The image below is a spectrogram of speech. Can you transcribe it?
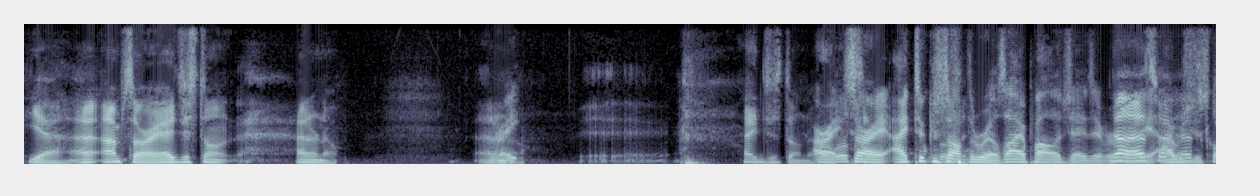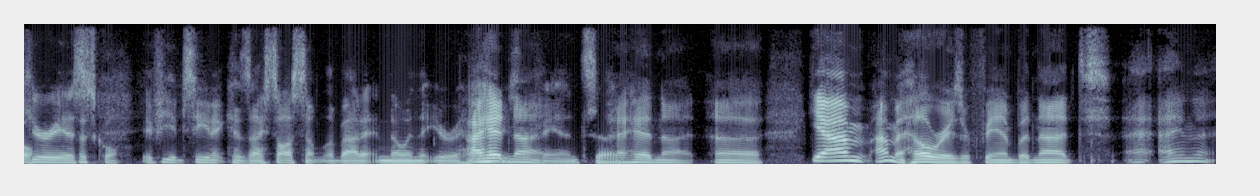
yeah, I, I'm sorry. I just don't. I don't know. I don't Right. know. I just don't know. All right, We'll see. sorry, I took us We'll off see. the rails. I apologize, everybody. that's- I was that's just cool. curious. That's cool. If you'd seen it because I saw something about it, and knowing that you're a Hellraiser I had not. fan, so I had not. Uh, yeah, I'm I'm a Hellraiser fan, but not. I, I'm not,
